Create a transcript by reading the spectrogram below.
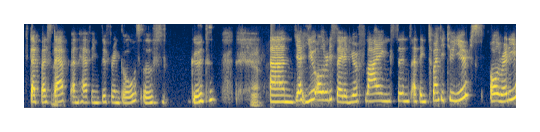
step by step yeah. and having different goals is good. Yeah. And yeah, you already said it. You're flying since I think 22 years already.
